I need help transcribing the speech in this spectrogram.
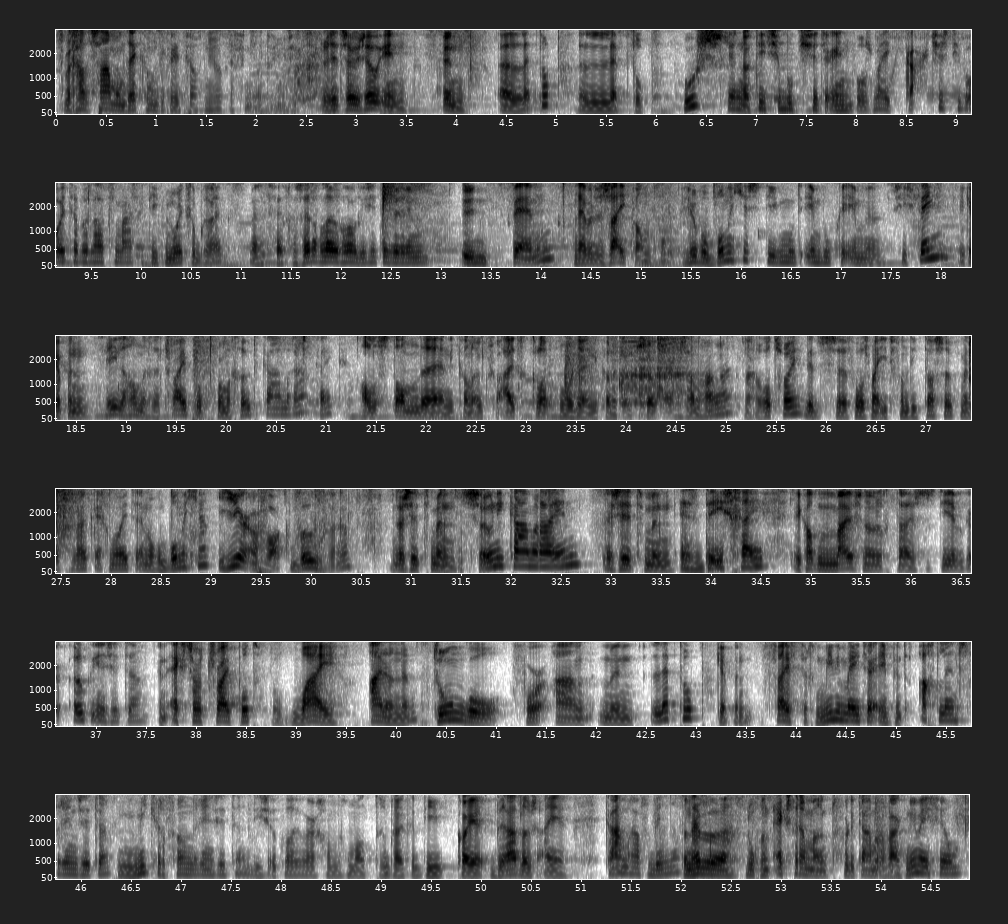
We gaan het samen ontdekken, want ik weet zelf nu ook even niet wat erin zit. Er zit sowieso in een eh, laptop. Een laptop hoes. Een notitieboekje zit erin. Volgens mij kaartjes die we ooit hebben laten maken, die ik nooit gebruik. Met het vet gezellig logo, die zit er weer in. Een pen. Dan hebben we de zijkanten. Ik heb heel veel bonnetjes die ik moet inboeken in mijn systeem. Ik heb een hele handige tripod voor mijn grote camera. Kijk, alle standen en die kan ook zo uitgeklapt worden en die kan ik ook zo ergens aan hangen. Nou, rotzooi. Dit is eh, volgens mij iets van die tas ook, maar dat gebruik ik echt nooit. En nog een bonnetje. Hier een vak boven. Daar zit mijn Sony camera in. Daar zit mijn SD-schijf. Ik had mijn muis nodig thuis, dus die heb ik er ook in zitten. Een extra tripod. Why? I don't know. Dongle voor aan mijn laptop. Ik heb een 50 mm 1.8 lens erin zitten. Een microfoon erin zitten. Die is ook wel heel erg handig om altijd te gebruiken. Die kan je draadloos aan je camera verbinden. Dan hebben we nog een extra mount voor de camera waar ik nu mee film.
